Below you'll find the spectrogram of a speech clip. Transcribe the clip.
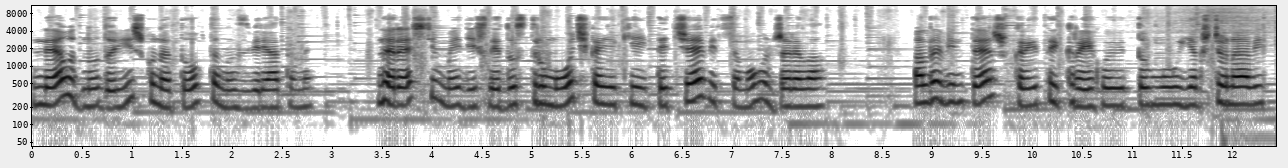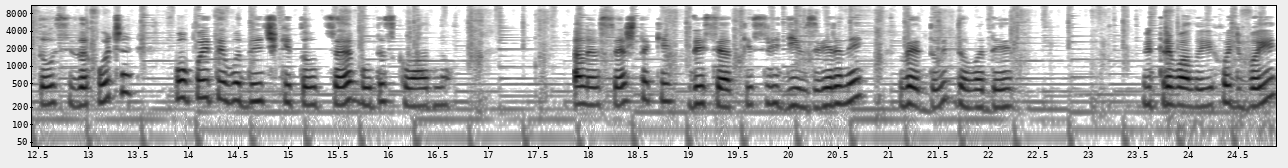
не одну доріжку, натоптану звірятами. Нарешті ми дійшли до струмочка, який тече від самого джерела. Але він теж вкритий кригою, тому якщо навіть хтось захоче попити водички, то це буде складно. Але все ж таки десятки слідів звірини ведуть до води. Від тривалої ходьби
